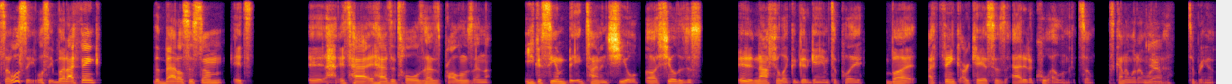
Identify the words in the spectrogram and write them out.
so we'll see we'll see. But i think the battle system, it's it, it's ha- it has its holes, it has its problems, and you could see them big time in Shield. Uh, Shield is just it did not feel like a good game to play, but I think Arceus has added a cool element, so that's kind of what I wanted Yeah. to, to bring up.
